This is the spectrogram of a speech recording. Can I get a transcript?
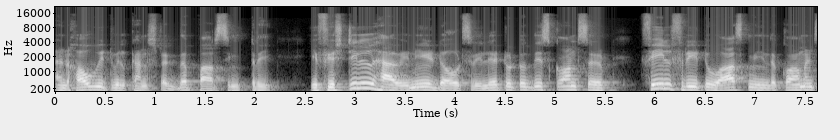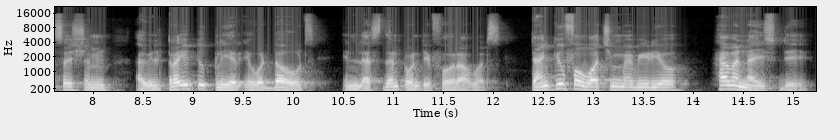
and how it will construct the parsing tree. If you still have any doubts related to this concept, feel free to ask me in the comment section. I will try to clear your doubts in less than 24 hours. Thank you for watching my video. Have a nice day.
